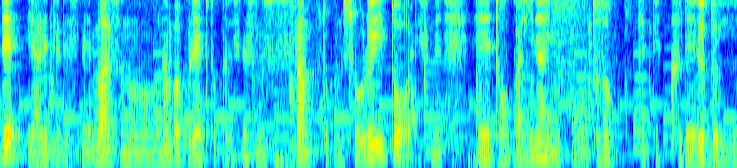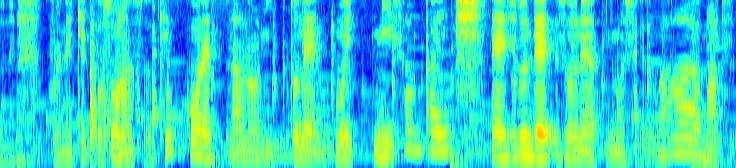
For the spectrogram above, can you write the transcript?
でやれてですねまあそのナンバープレートとかですねそのスタンプとかの書類等はですね、えー、10日以内にこう届けてくれるというねこれね結構そうなんです。よ結構ねあの行くとね僕も23回、えー、自分でそういうのやりましたけどまあ待つ。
